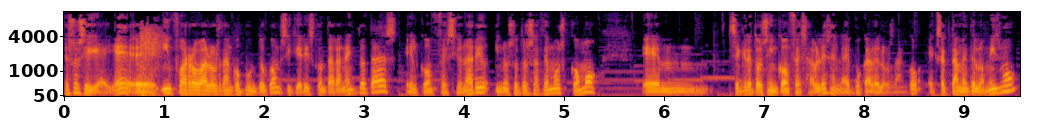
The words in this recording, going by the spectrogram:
Eso sigue ahí, ¿eh? eh info arroba losdanco.com si queréis contar anécdotas, el confesionario y nosotros hacemos como em, secretos inconfesables en la época de los Danco. Exactamente lo mismo.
